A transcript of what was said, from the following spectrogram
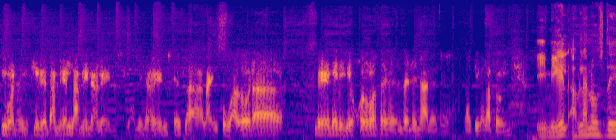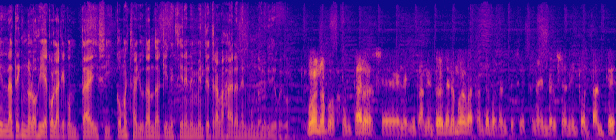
y bueno, incluye también la Mina Games, la Mina Games que es la, incubadora de, videojuegos de, Linares, de aquí de la provincia. Y Miguel, háblanos de la tecnología con la que contáis y cómo está ayudando a quienes tienen en mente trabajar en el mundo del videojuego. Bueno, pues contaros, el equipamiento que tenemos es bastante potente, es una inversión importante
